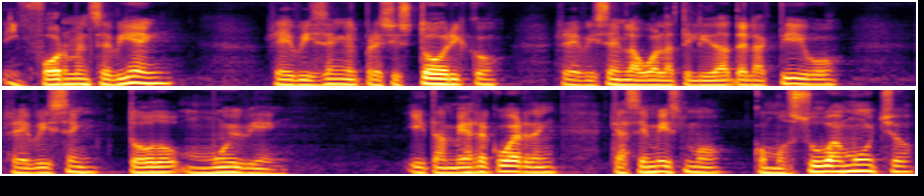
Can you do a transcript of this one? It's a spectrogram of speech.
infórmense bien, revisen el precio histórico, revisen la volatilidad del activo, revisen todo muy bien. Y también recuerden que asimismo, como suba mucho,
